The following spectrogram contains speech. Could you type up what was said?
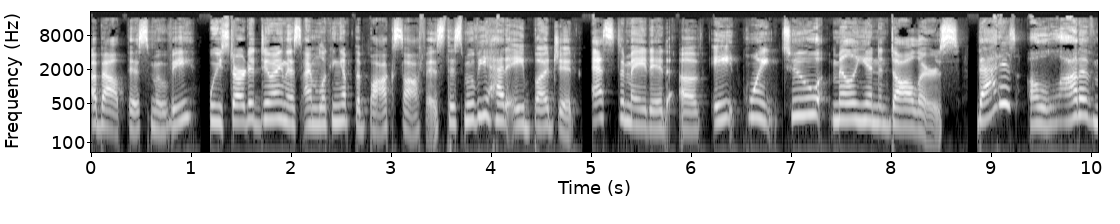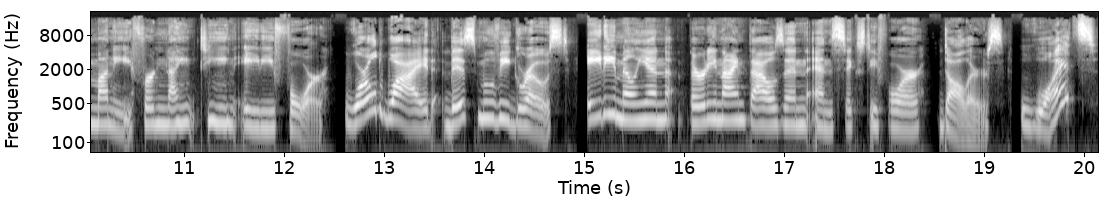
about this movie. We started doing this. I'm looking up the box office. This movie had a budget estimated of $8.2 million. That is a lot of money for 1984. Worldwide, this movie grossed $80,039,064. What?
